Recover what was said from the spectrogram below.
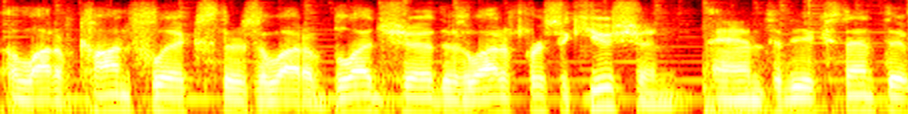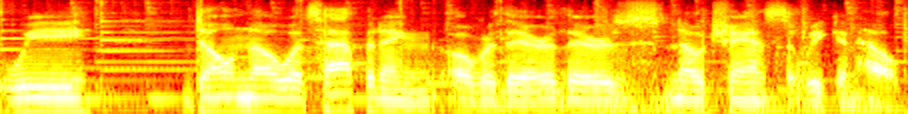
a lot of conflicts, there's a lot of bloodshed, there's a lot of persecution. And to the extent that we don't know what's happening over there, there's no chance that we can help.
